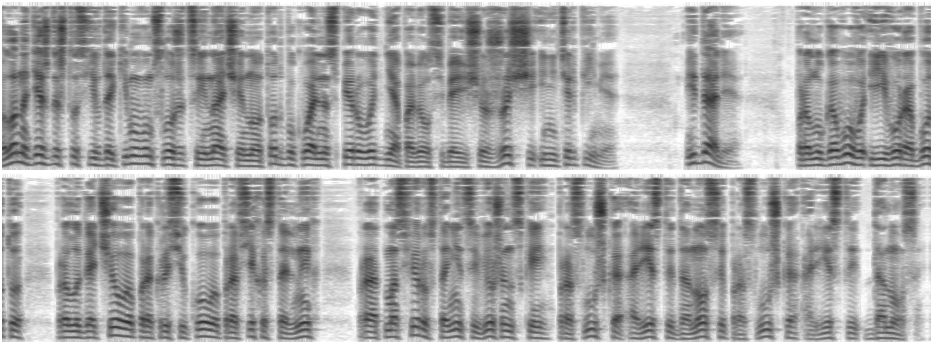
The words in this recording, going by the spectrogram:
Была надежда, что с Евдокимовым сложится иначе, но тот буквально с первого дня повел себя еще жестче и нетерпимее. И далее. Про Лугового и его работу, про Логачева, про Крысюкова, про всех остальных, про атмосферу в станице Вешенской, прослушка, аресты, доносы, прослушка, аресты, доносы.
